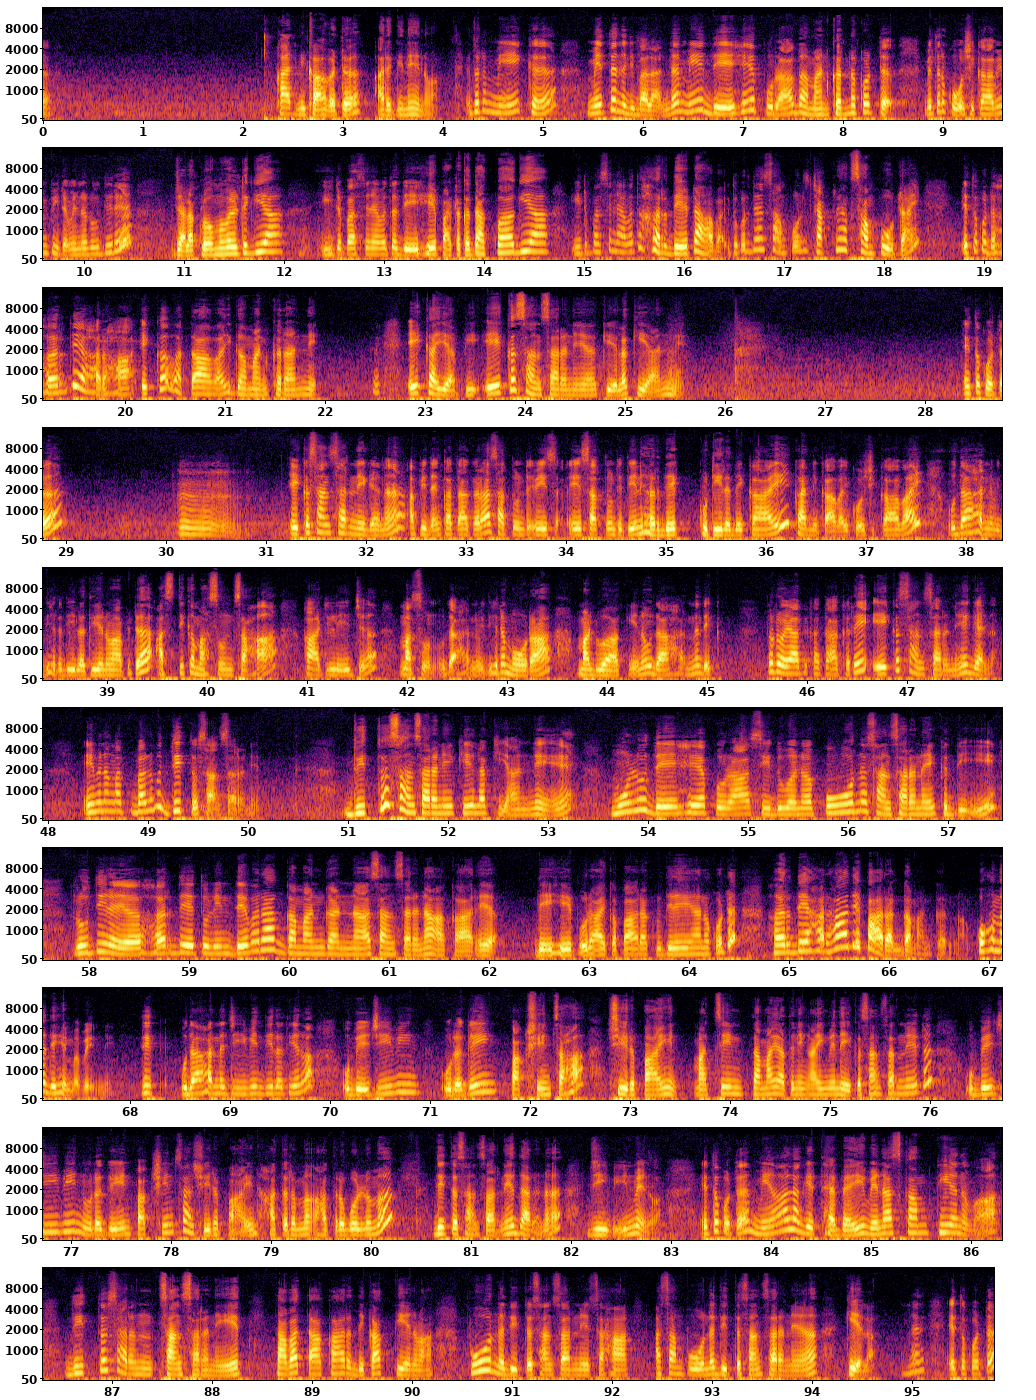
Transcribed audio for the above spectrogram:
කාර්නිකාවට අරගෙන එනවා. එතකොට මේක මෙතනදි බලන්න මේ දේහය පුරා ගමන් කරනකොට මෙතන කෝෂිකාවෙන් පිට වෙන රුධිරය ජලක්ලෝම වලට ගියා ඊට පස්සේ නැවත දේහයේ පටක දක්වා ගියා ඊට පස්සේ නැවත හෘදයට ආවා. එතකොට දැන් සම්පූර්ණ චක්‍රයක් සම්පූර්ණයි. එතකොට හෘදය හරහා එක වතාවයි ගමන් කරන්නේ. ඒකයි අපි ඒක සංසරණය කියලා කියන්නේ. එතකොට ඒක සංසරණය ගැන අපි දැන් කතා කරා සතුන්ට ඒ සතුන්ට තියෙන හෘදේ කුටීර දෙකයි කර්ණිකාවයි කෝෂිකාවයි උදාහරණ විදිහට දීලා තියෙනවා අපිට අස්තික මසුන් සහ කාටිලේජ මසුන් උදාහරණ විදිහට මෝරා මඩුවා කියන උදාහරණ දෙක. එතකොට ඔය අපි කතා කරේ ඒක සංසරණය ගැන. එහෙනම් අපි බලමු ද්විත්ව සංසරණය. ද්විත්ව සංසරණය කියලා කියන්නේ මුළු දේහය පුරා සිදුවන පූර්ණ සංසරණයකදී රුධිරය හෘදය තුලින් දෙවරක් ගමන් ගන්නා සංසරණ ආකාරය. දේහේ පුරා එකපාරක් රුධිරය යනකොට හෘදය හරහා දෙපාරක් ගමන් කරනවා. කොහොමද එහෙම වෙන්නේ? උදාහරණ ජීවීන් දීලා තියෙනවා ඔබේ ජීවීන් උරගයින් පක්ෂීන් සහ ශීරපායින් මත්ස්‍යීන් තමයි අතනින් අයින් වෙන ඒක සංසරණයට උබේ ජීවීන් උරගයින් පක්ෂීන් සහ ශීරපායින් හතරම හතර ගොල්ලම දිත්ත සංසරණය දරන ජීවීන් වෙනවා එතකොට මෙයාලගෙත් හැබැයි වෙනස්කම් තියෙනවා දිත්ත සංසරණයේ තවත් ආකාර දෙකක් තියෙනවා. පූර්ණ දිත්ත සංසරණය සහ අසම්පූර්ණ දිත්ත සංසරණය කියලා. එතකොට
